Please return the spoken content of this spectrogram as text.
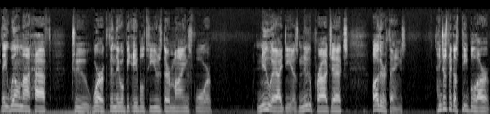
they will not have to work, then they will be able to use their minds for new ideas, new projects, other things. And just because people are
